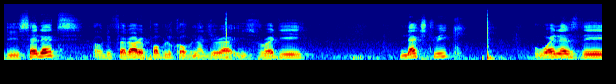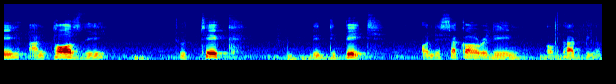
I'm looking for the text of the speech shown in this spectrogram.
the Senate of the Federal Republic of Nigeria is ready next week Wednesday and Thursday to take the debate on the second reading of that bill.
